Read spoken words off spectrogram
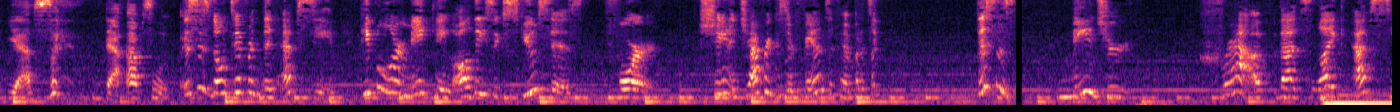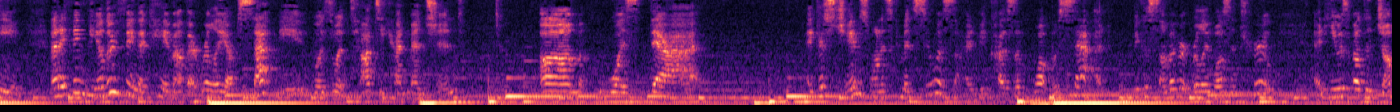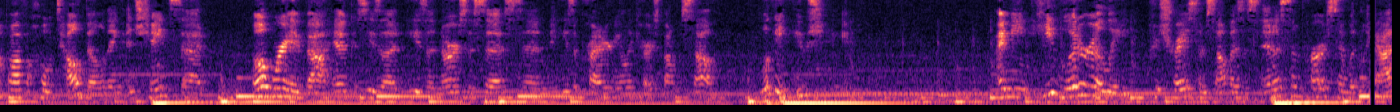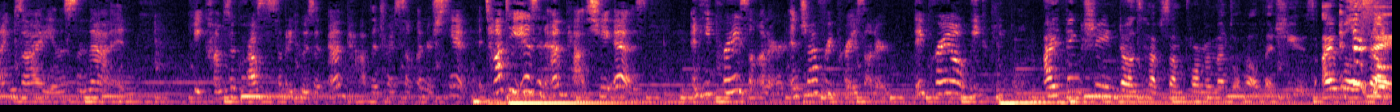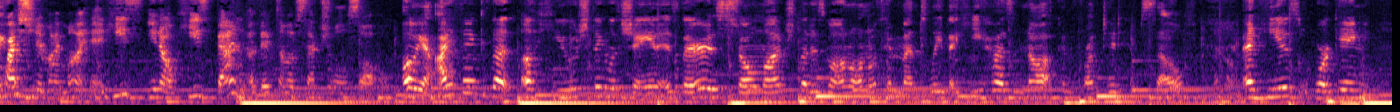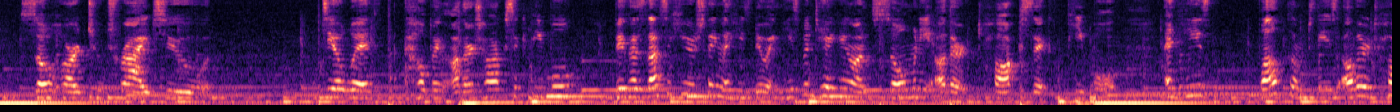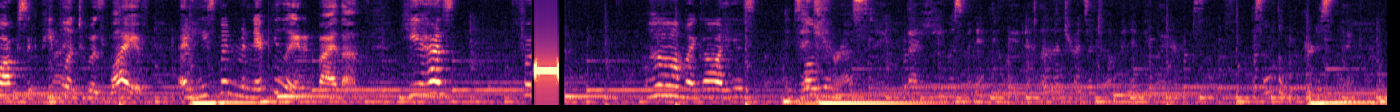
Yes. yeah, absolutely. This is no different than Epstein. People are making all these excuses for Shane and Jeffree because they're fans of him, but it's like, this is major crap that's like Epstein. And I think the other thing that came out that really upset me was what Tati had mentioned, um, was that I guess James wanted to commit suicide because of what was said, because some of it really wasn't true. And he was about to jump off a hotel building, and Shane said, "Don't worry about him because he's a he's a narcissist and he's a predator. He only cares about himself." Look at you, Shane. I mean, he literally portrays himself as this innocent person with like bad anxiety and this and that, and he comes across as somebody who's an empath and tries to understand. And Tati is an empath, she is, and he preys on her, and Jeffree preys on her. They prey on weak people. I think Shane does have some form of mental health issues. I will say. There's say. no question in my mind, and he's, you know, he's been a victim of sexual assault. Oh yeah, I think that a huge thing with Shane is there is so much that has gone on with him mentally that he has not confronted himself, uh-huh. and he is working so hard to try to deal with helping other toxic people because that's a huge thing that he's doing. He's been taking on so many other toxic people, and he's welcomed these other toxic people Right. into his life, and he's been manipulated by them. He has Oh my god, he is. It's Logan- interesting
